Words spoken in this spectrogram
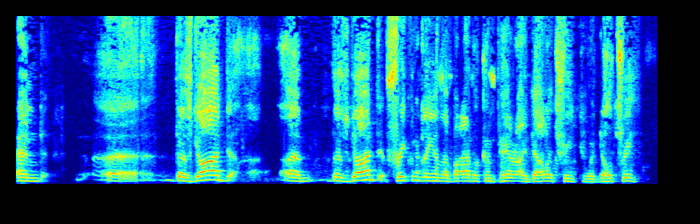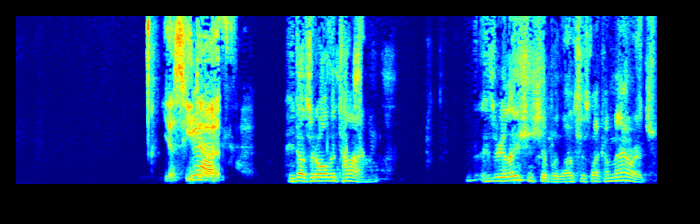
And uh, does God um, does God frequently in the Bible compare idolatry to adultery? Yes, he yes. does. He does it all the time. His relationship with us is like a marriage,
